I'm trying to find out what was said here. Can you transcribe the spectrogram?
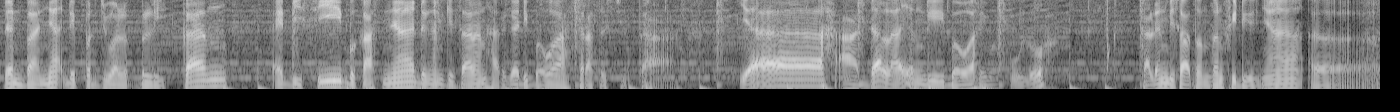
dan banyak diperjualbelikan edisi bekasnya dengan kisaran harga di bawah 100 juta. Ya, ada lah yang di bawah 50. Kalian bisa tonton videonya eh,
